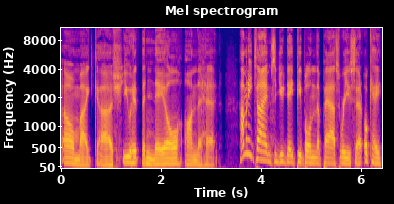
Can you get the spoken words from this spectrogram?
Oh my gosh, you hit the nail on the head. How many times did you date people in the past where you said, "Okay,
